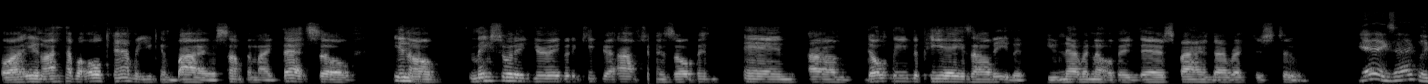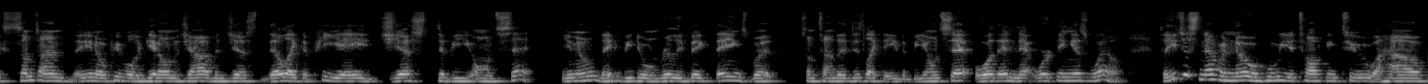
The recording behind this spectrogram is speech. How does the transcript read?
or you know, I have an old camera you can buy or something like that. So you know, make sure that you're able to keep your options open and um, don't leave the PAs out either. You never know; they're, they're aspiring directors too. Yeah, exactly. Sometimes eh, you know people get on the job and just they'll like the PA just to be on set. You know, they could be doing really big things, but sometimes they just like to either be on set or they're networking as well. So you just never know who you're talking to or how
